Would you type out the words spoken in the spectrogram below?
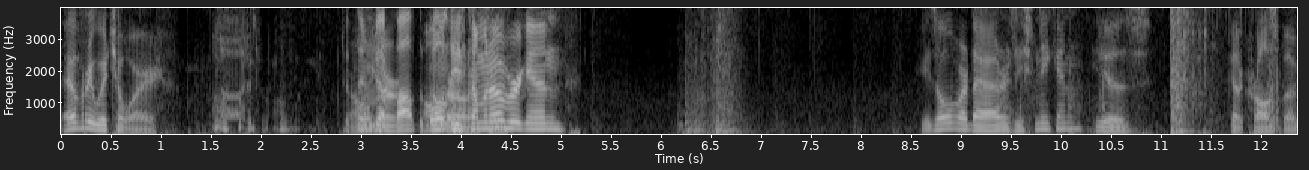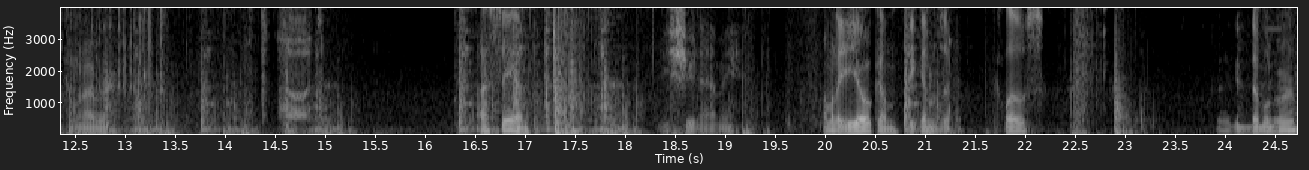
Every which way. Good thing we got Bob the Oh, Builder he's on our coming team. over again. He's over there. Is he sneaking? He is. He's got a crossbow coming over. I see him. He's shooting at me. I'm gonna yoke him. If he comes in close. Make a double door.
